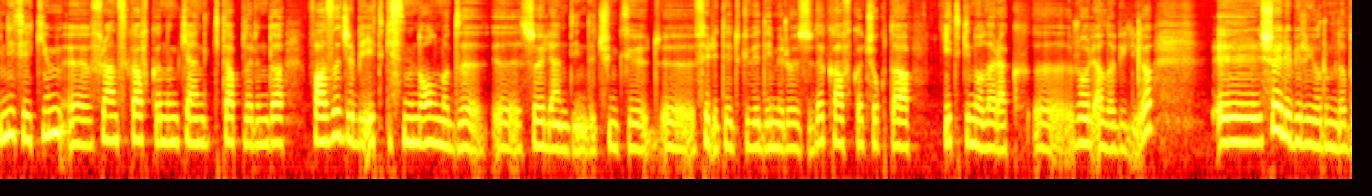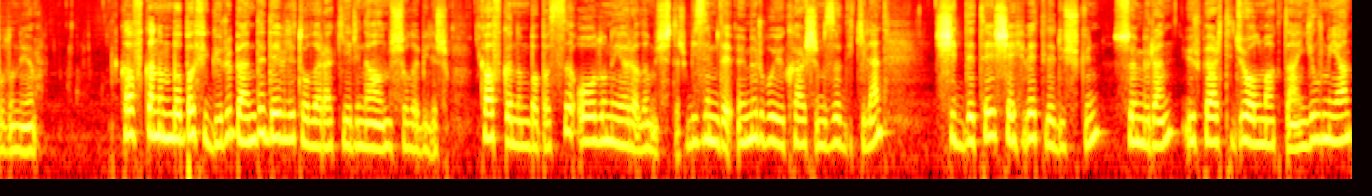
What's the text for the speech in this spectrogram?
Nitekim e, Franz Kafka'nın kendi kitaplarında fazlaca bir etkisinin olmadığı e, söylendiğinde çünkü e, Ferit Edgü ve Demir Özlü'de Kafka çok daha etkin olarak e, rol alabiliyor e, şöyle bir yorumda bulunuyor. Kafka'nın baba figürü bende devlet olarak yerini almış olabilir. Kafka'nın babası oğlunu yaralamıştır. Bizim de ömür boyu karşımıza dikilen şiddete, şehvetle düşkün, sömüren, ürpertici olmaktan yılmayan,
